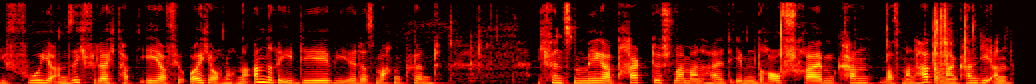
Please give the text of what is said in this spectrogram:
die Folie an sich. Vielleicht habt ihr ja für euch auch noch eine andere Idee, wie ihr das machen könnt. Ich finde es nur mega praktisch, weil man halt eben draufschreiben kann, was man hat. Und man kann die an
